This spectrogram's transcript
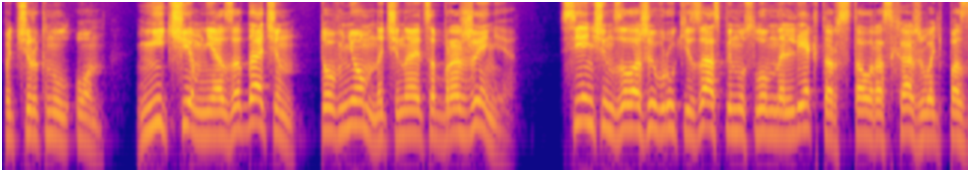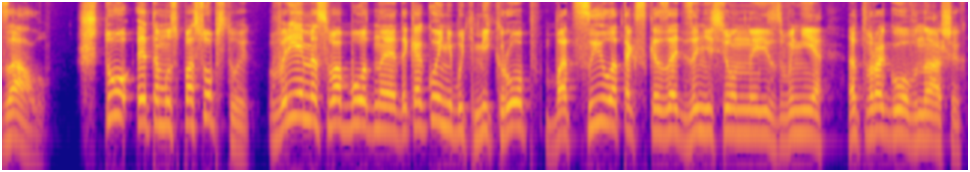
подчеркнул он, ничем не озадачен, то в нем начинается брожение. Сенчин, заложив руки за спину, словно лектор, стал расхаживать по залу. Что этому способствует? Время свободное, да какой-нибудь микроб, бацилла, так сказать, занесенные извне от врагов наших.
